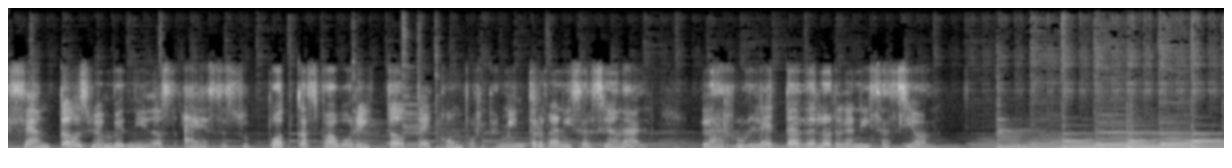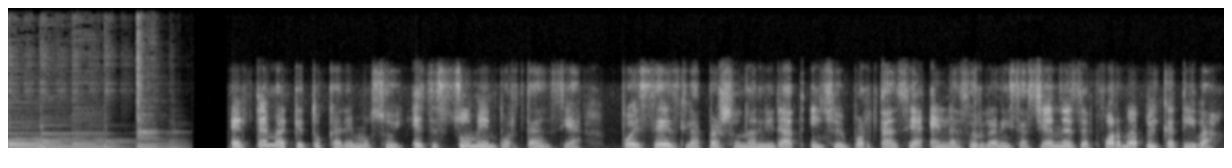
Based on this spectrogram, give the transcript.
Sean todos bienvenidos a este su podcast favorito de comportamiento organizacional, la ruleta de la organización. El tema que tocaremos hoy es de suma importancia, pues es la personalidad y su importancia en las organizaciones de forma aplicativa.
